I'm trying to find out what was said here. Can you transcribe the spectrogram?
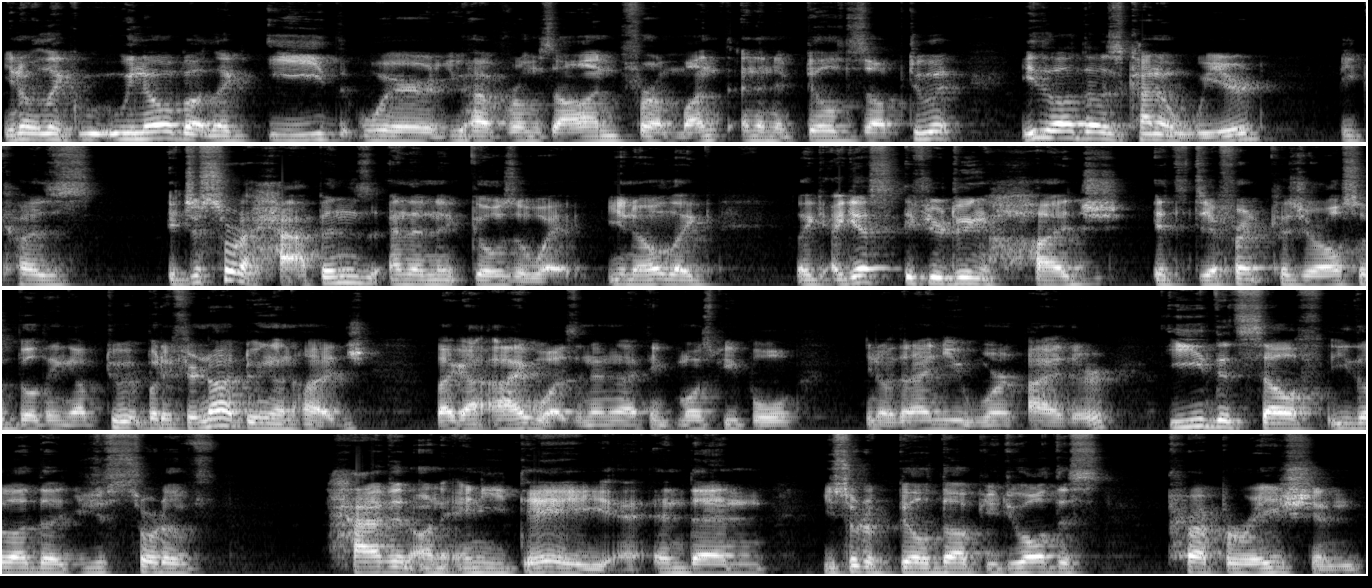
you know, like we know about like Eid where you have Ramzan for a month and then it builds up to it. Eid al-Adha is kind of weird because it just sort of happens and then it goes away. You know, like like I guess if you're doing Hajj, it's different because you're also building up to it. But if you're not doing on Hajj, like I, I wasn't, and I think most people you know that I knew weren't either. Eid itself, Eid al-Adha, you just sort of have it on any day and then you sort of build up you do all this preparation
